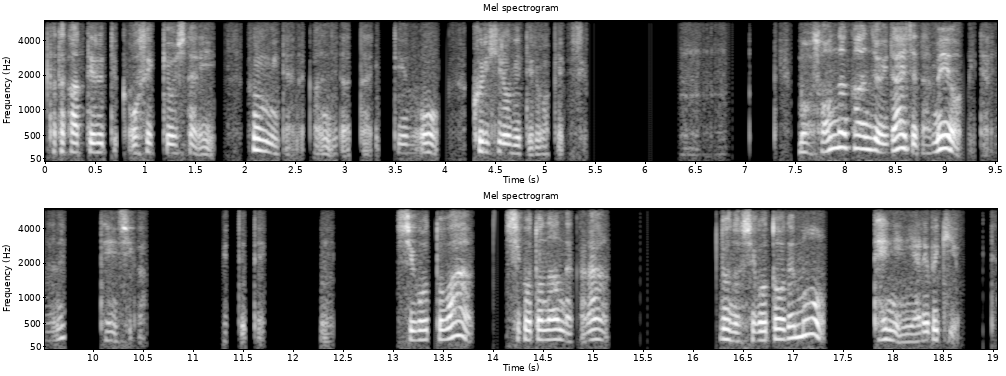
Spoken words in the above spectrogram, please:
戦ってるっていうかお説教したりふんみたいな感じだったりっていうのを繰り広げてるわけですよ。もうそんな感情抱いちゃダメよみたいなね天使が言ってて、うん、仕事は仕事なんだからどの仕事でも丁寧にやるべきよって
